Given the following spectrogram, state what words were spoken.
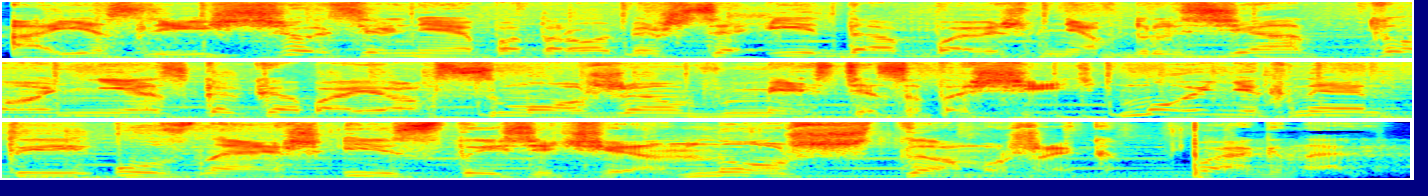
А если еще сильнее поторопишься и добавишь меня в друзья, то несколько боев сможем вместе затащить. Мой никнейм ты узнаешь из тысячи. Ну что, мужик, погнали!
